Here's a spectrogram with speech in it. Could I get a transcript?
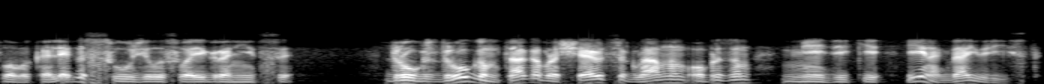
слово «коллега» сузило свои границы – Друг с другом так обращаются главным образом медики и иногда юристы.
